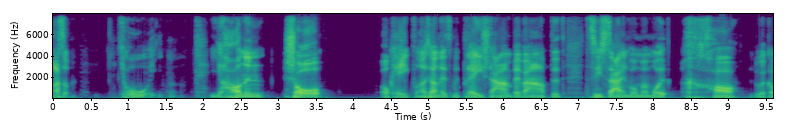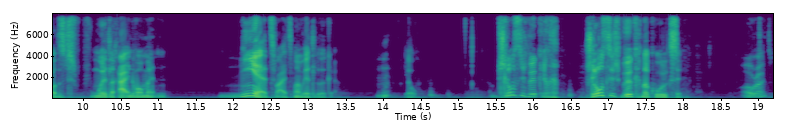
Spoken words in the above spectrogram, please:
also, ja, ich, ich habe ihn schon okay gefunden. Also ich habe ihn jetzt mit drei Sternen bewertet. Das ist ein, wo man mal kann schauen. Aber das ist vermutlich einer, wo man nie ein zweites Mal wird schauen. Ja. Der Schluss ist wirklich, Schluss ist wirklich noch cool gewesen. Alright.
